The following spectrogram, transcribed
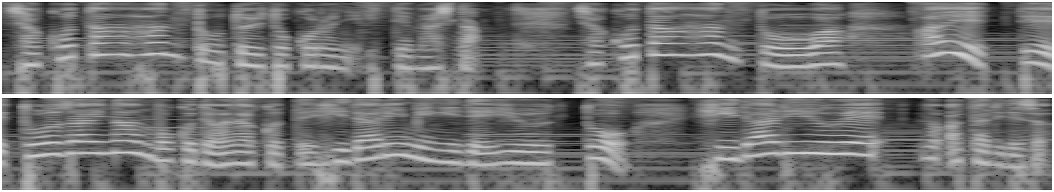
シャコタン半島というところに行ってました。シャコタン半島は、あえて東西南北ではなくて左右で言うと、左上のあたりです。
